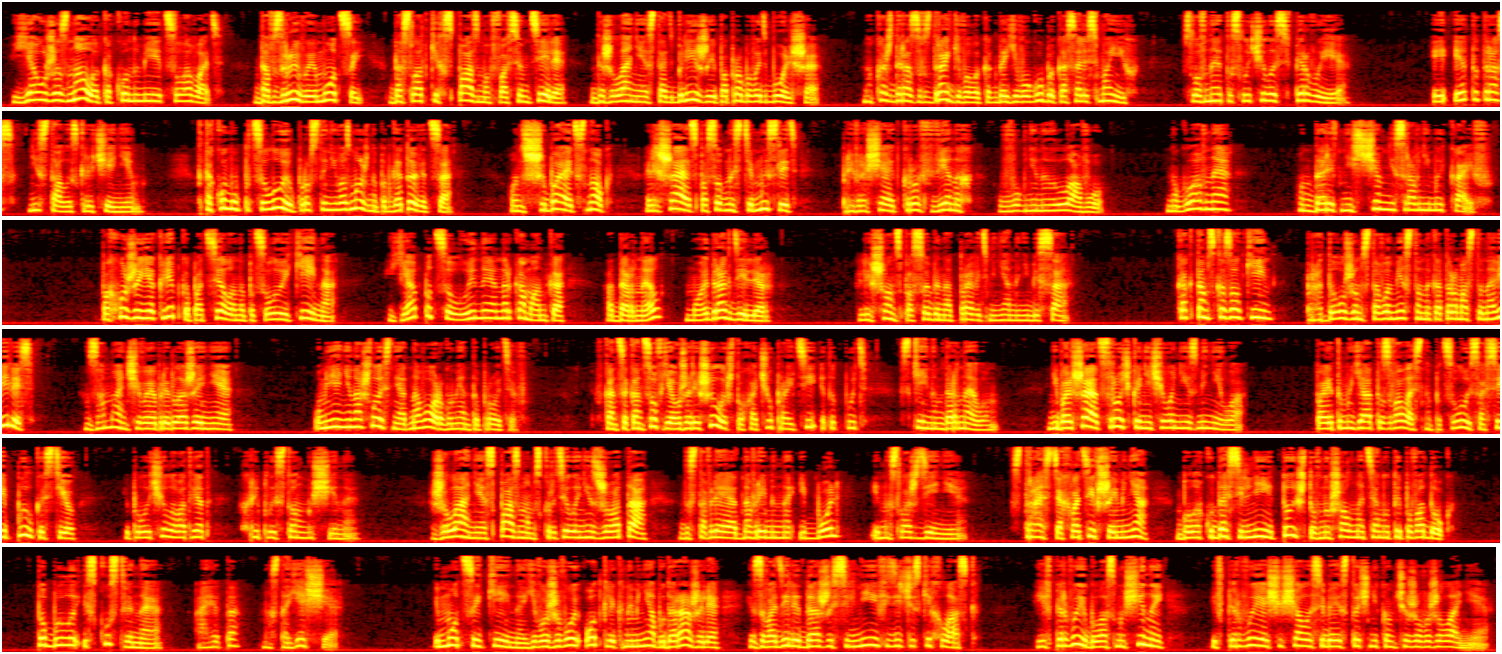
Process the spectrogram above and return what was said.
Я уже знала, как он умеет целовать. До взрыва эмоций, до сладких спазмов во всем теле, до желания стать ближе и попробовать больше — но каждый раз вздрагивала, когда его губы касались моих, словно это случилось впервые. И этот раз не стал исключением. К такому поцелую просто невозможно подготовиться. Он сшибает с ног, лишает способности мыслить, превращает кровь в венах в огненную лаву. Но главное, он дарит ни с чем не сравнимый кайф. Похоже, я крепко подсела на поцелуи Кейна. Я поцелуйная наркоманка, а Дарнелл — мой драгдиллер. Лишь он способен отправить меня на небеса. «Как там сказал Кейн? Продолжим с того места, на котором остановились? Заманчивое предложение. У меня не нашлось ни одного аргумента против. В конце концов, я уже решила, что хочу пройти этот путь с Кейном Дарнеллом. Небольшая отсрочка ничего не изменила. Поэтому я отозвалась на поцелуй со всей пылкостью и получила в ответ хриплый стон мужчины. Желание спазмом скрутило низ живота, доставляя одновременно и боль, и наслаждение. Страсть, охватившая меня, была куда сильнее той, что внушал натянутый поводок. То было искусственное, а это настоящее. Эмоции Кейна, его живой отклик на меня будоражили и заводили даже сильнее физических ласк. Я впервые была с мужчиной и впервые ощущала себя источником чужого желания.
